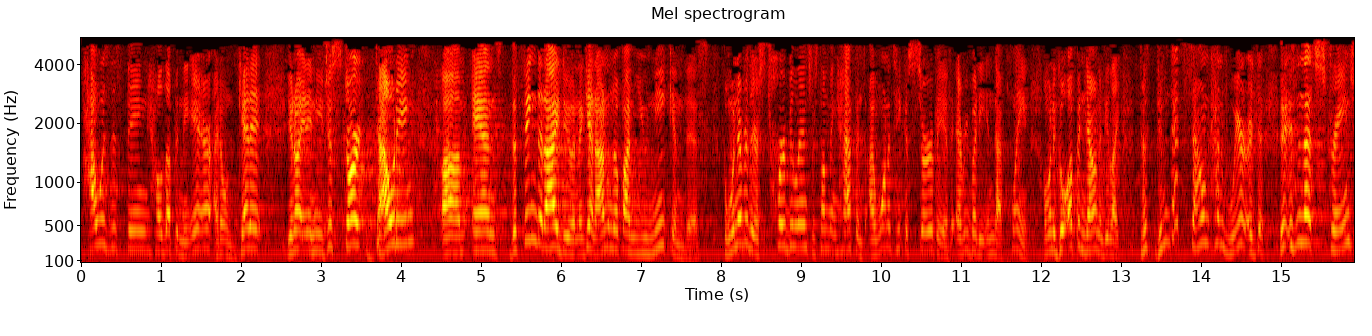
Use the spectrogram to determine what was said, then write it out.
how is this thing held up in the air? I don't get it. You know, and you just start doubting. Um, and the thing that I do, and again, I don't know if I'm unique in this, but whenever there's turbulence or something happens, I want to take a survey of everybody in that plane. I want to go up and down and be like, didn't that sound kind of weird? Isn't that strange?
